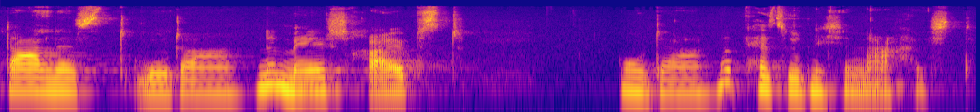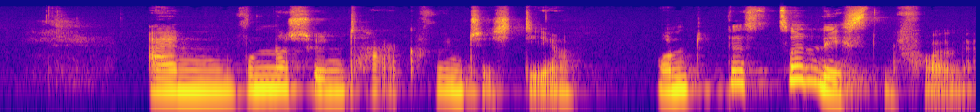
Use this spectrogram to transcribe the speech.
da lässt oder eine Mail schreibst oder eine persönliche Nachricht. Einen wunderschönen Tag wünsche ich dir und bis zur nächsten Folge.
